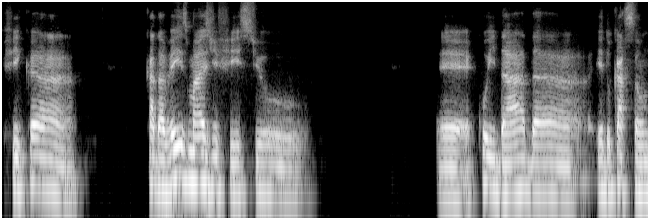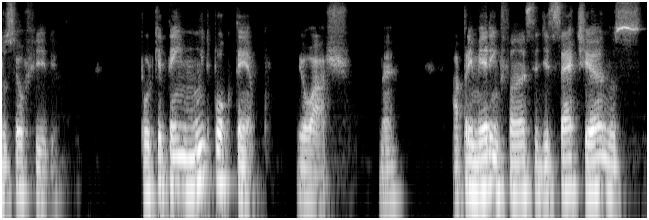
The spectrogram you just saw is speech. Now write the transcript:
fica cada vez mais difícil é, cuidar da educação do seu filho, porque tem muito pouco tempo, eu acho, né? A primeira infância de sete anos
